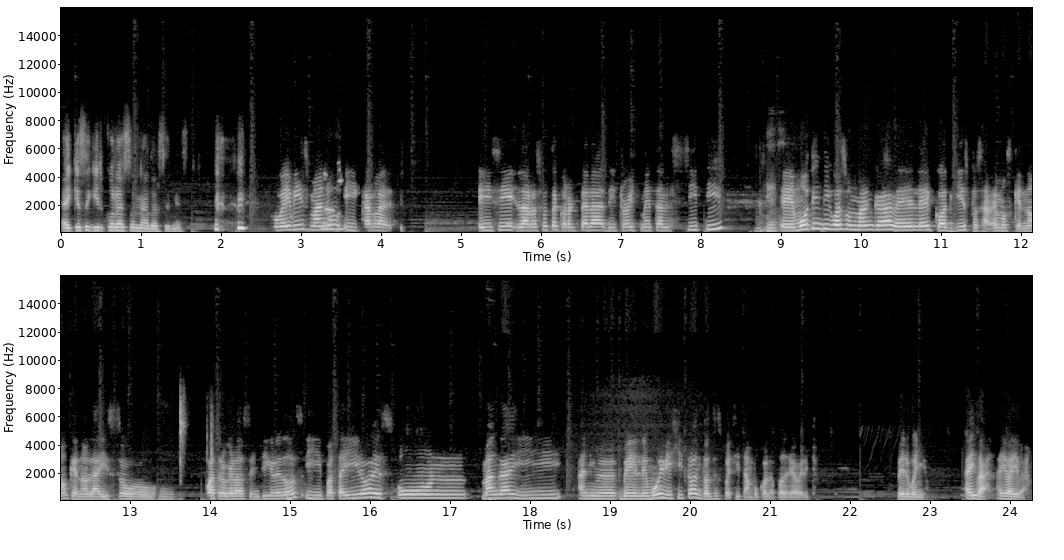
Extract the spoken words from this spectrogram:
Hay que seguir corazonadas en esto. Babies, Manu y Carla. Y sí, la respuesta correcta era Detroit Metal City. Yes. Eh, Mood Indigo es un manga, BL, Code Geass, pues sabemos que no, que no la hizo Ujú. 4 grados centígrados. Y Patahiro es un manga y anime BL muy viejito, entonces pues sí, tampoco la podría haber hecho. Pero bueno, ahí va, ahí va, ahí va.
